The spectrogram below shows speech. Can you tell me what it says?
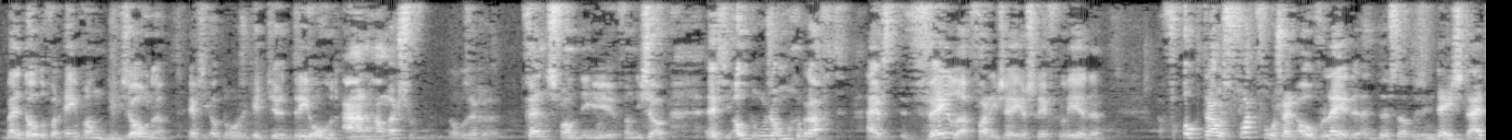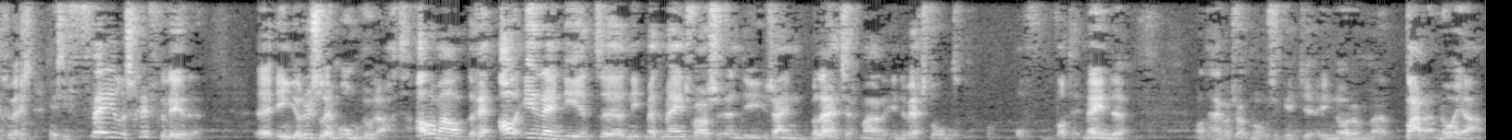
Bij het doden van een van die zonen. Heeft hij ook nog eens een keertje 300 aanhangers. Dat wil zeggen, fans van die, van die zoon. Heeft hij ook nog eens omgebracht. Hij heeft vele fariseeën, schriftgeleerden. Ook trouwens vlak voor zijn overleden. Dus dat is in deze tijd geweest. Heeft hij vele schriftgeleerden uh, in Jeruzalem omgebracht. Allemaal, de, alle, iedereen die het uh, niet met hem eens was en die zijn beleid zeg maar in de weg stond, of wat hij meende, want hij was ook nog eens een keertje enorm uh, paranoia.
